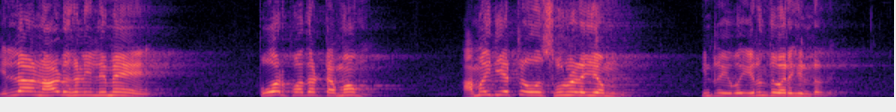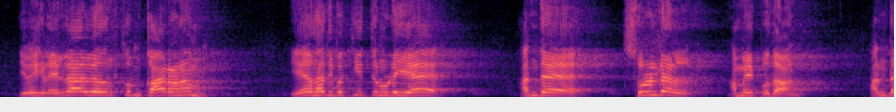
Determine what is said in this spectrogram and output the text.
எல்லா நாடுகளிலுமே போர் பதட்டமும் அமைதியற்ற ஒரு சூழ்நிலையும் இன்று இருந்து வருகின்றது. இவைகள் எல்லாவதற்கும் காரணம் ஏகாதிபத்தியத்தினுடைய அந்த சுரண்டல் அமைப்பு தான் அந்த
